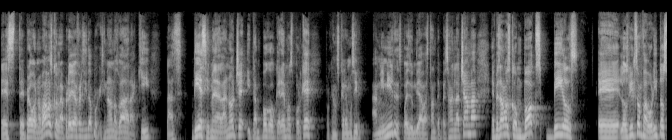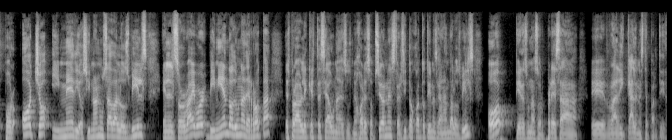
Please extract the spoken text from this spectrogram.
Este, pero bueno, vamos con la previa, Fercito, porque si no nos va a dar aquí las diez y media de la noche y tampoco queremos, ¿por qué? Porque nos queremos ir a mimir después de un día bastante pesado en la chamba. Empezamos con Box Bills. Eh, los Bills son favoritos por ocho y medio. Si no han usado a los Bills en el Survivor, viniendo de una derrota, es probable que este sea una de sus mejores opciones. Fercito, ¿cuánto tienes ganando a los Bills? O tienes una sorpresa eh, radical en este partido.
